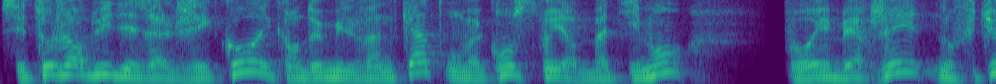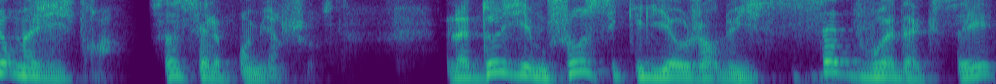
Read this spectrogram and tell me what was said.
c'est aujourd'hui des Algeco et qu'en 2024, on va construire bâtiments pour héberger nos futurs magistrats. Ça, c'est la première chose. La deuxième chose, c'est qu'il y a aujourd'hui sept voies d'accès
